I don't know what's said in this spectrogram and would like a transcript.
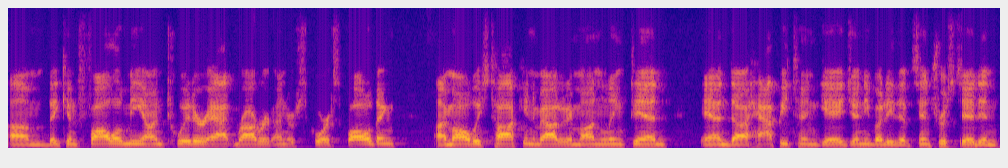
Um, they can follow me on Twitter at Robert underscore Spalding. I'm always talking about it. I'm on LinkedIn and uh, happy to engage anybody that's interested in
